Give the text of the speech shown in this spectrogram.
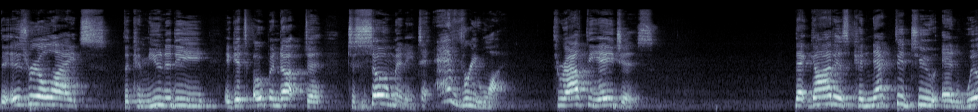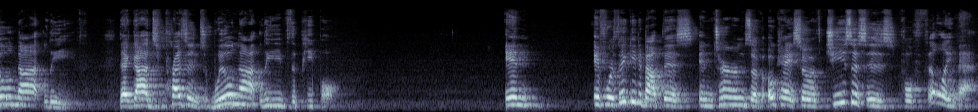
the Israelites, the community, it gets opened up to, to so many, to everyone throughout the ages that God is connected to and will not leave, that God's presence will not leave the people. And if we're thinking about this in terms of, okay, so if Jesus is fulfilling that,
